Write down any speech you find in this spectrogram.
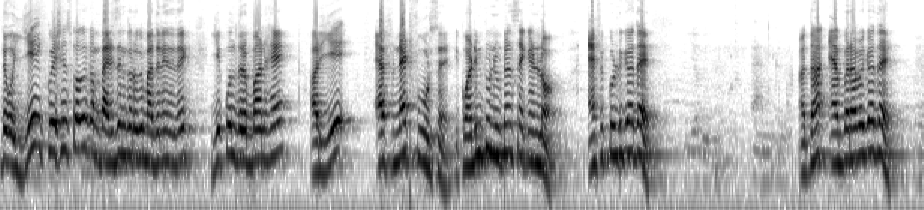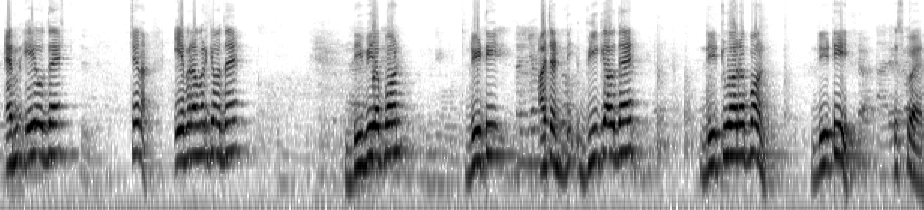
देखो, ये इक्वेशंस को अगर कंपैरिजन करोगे बाद नहीं देख ये कुल द्रव्यमान है और ये एफ़ नेट फोर्स है। According to Newton second law F equal to क्या होता है? अतः एफ़ बराबर क्या होता है? एम ए होता है। ठीक है ना? ए बराबर क्या होता है? D V upon D T अच्छा वी क्या होता है? D two R upon D T square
